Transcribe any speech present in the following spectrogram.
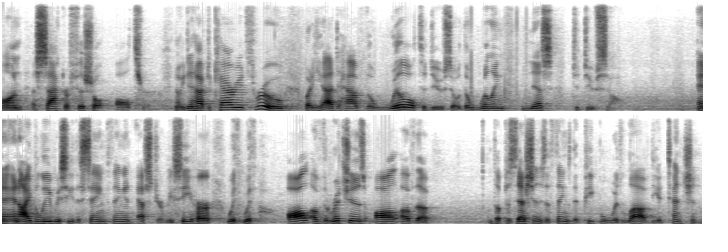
on a sacrificial altar. Now, he didn't have to carry it through, but he had to have the will to do so, the willingness to do so. And, and I believe we see the same thing in Esther. We see her with, with all of the riches, all of the, the possessions, the things that people would love, the attention.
